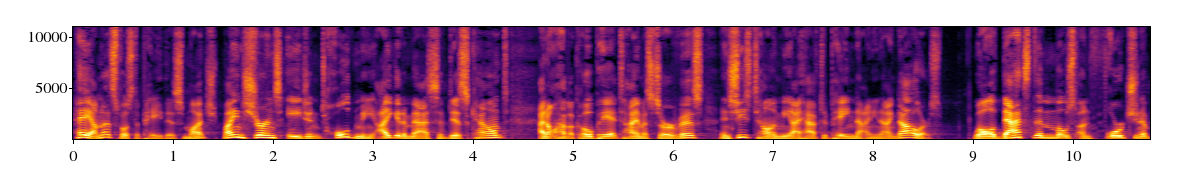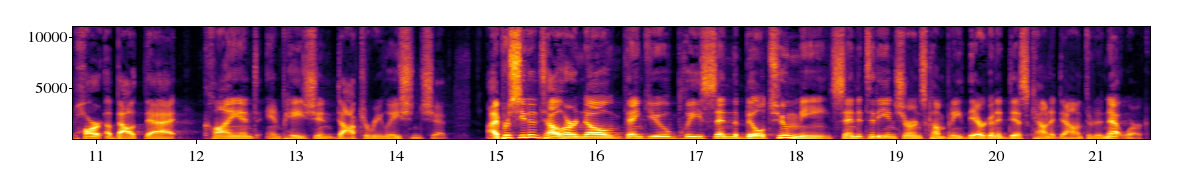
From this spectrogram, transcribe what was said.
hey, I'm not supposed to pay this much. My insurance agent told me I get a massive discount. I don't have a copay at time of service, and she's telling me I have to pay $99. Well, that's the most unfortunate part about that client and patient doctor relationship. I proceeded to tell her, no, thank you. Please send the bill to me. Send it to the insurance company. They're going to discount it down through the network.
